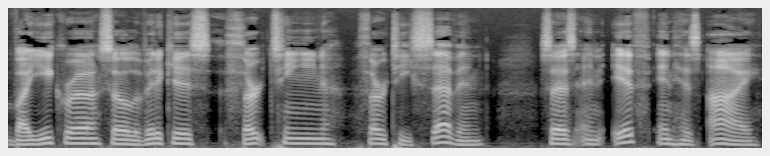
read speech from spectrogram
Vayikra, so Leviticus thirteen thirty seven says, and if in his eye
